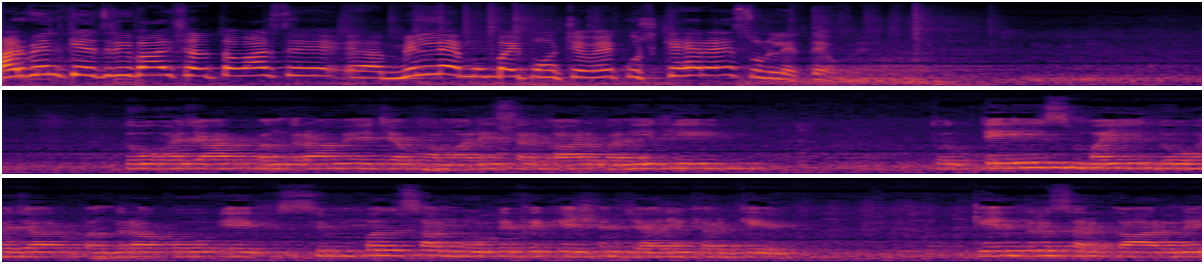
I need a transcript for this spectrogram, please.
अरविंद केजरीवाल शरद पवार से मिलने मुंबई पहुँचे हुए कुछ कह रहे हैं, सुन लेते हैं उन्हें। 2015 में जब हमारी सरकार बनी थी तो 23 मई 2015 को एक सिंपल सा नोटिफिकेशन जारी करके केंद्र सरकार ने,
